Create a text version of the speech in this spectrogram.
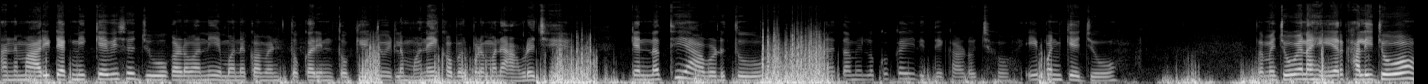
અને મારી ટેકનિક કેવી છે? જુઓ કાઢવાની. એ મને કમેન્ટ તો કરીને તો કહેજો. એટલે મને ખબર પડે. મને આવડે છે. કે નથી આવડતું? અને તમે લોકો કઈ રીતે કાઢો છો? એ પણ કહેજો. તમે જુઓ એના હેર ખાલી જુઓ.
